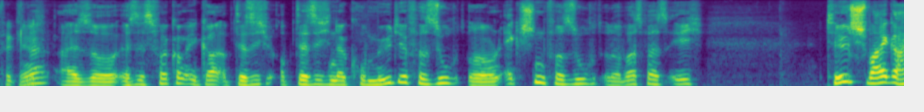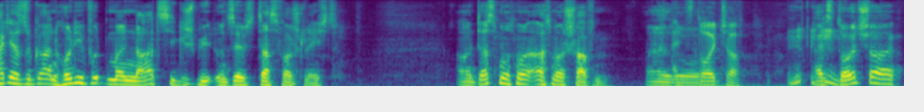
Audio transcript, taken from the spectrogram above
wirklich. Ja? Also es ist vollkommen egal, ob der sich, ob der sich in der Komödie versucht oder in Action versucht oder was weiß ich. Till Schweiger hat ja sogar in Hollywood mal einen Nazi gespielt und selbst das war schlecht. Und das muss man erstmal schaffen. Also, Als Deutscher. als Deutscher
